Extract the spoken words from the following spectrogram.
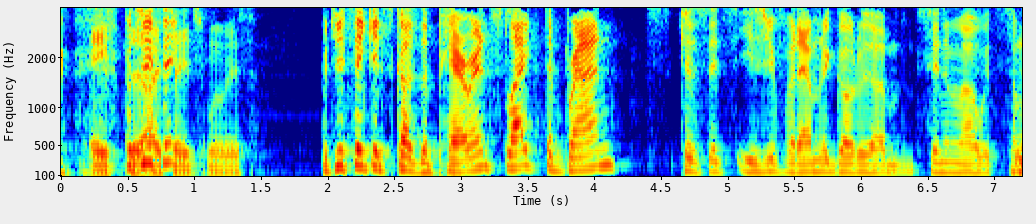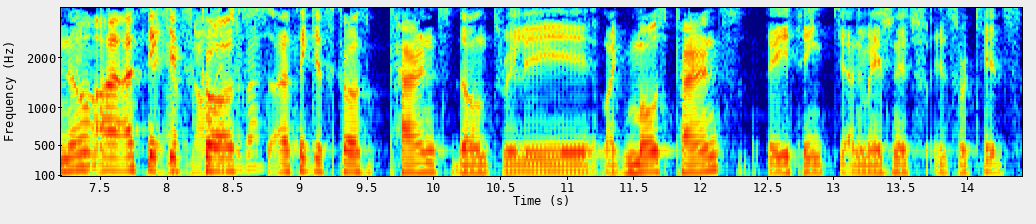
eight uh, Ice Age movies. But do you think it's because the parents like the brand? Because it's easier for them to go to the cinema with something. No, I, I think it's cause about? I think it's cause parents don't really like most parents. They think animation is, is for kids,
